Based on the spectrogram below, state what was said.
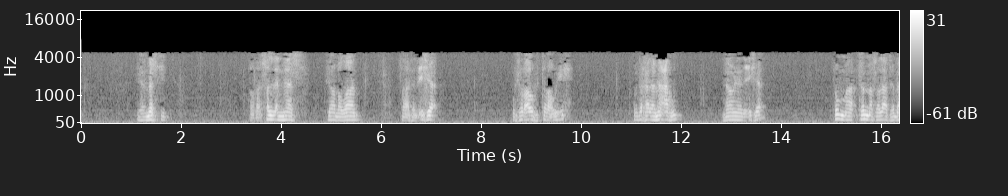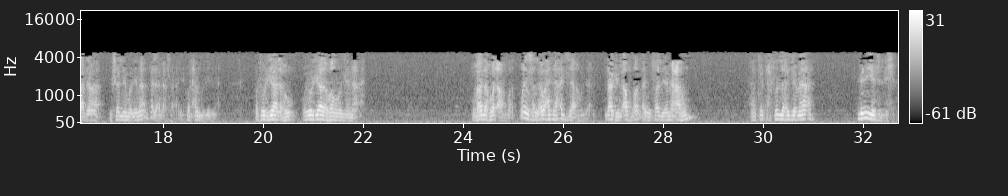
إلى المسجد وقد صلى الناس في رمضان صلاة العشاء وشرعوا في التراويح ودخل معهم نوى العشاء ثم تم صلاته بعدما يسلم الإمام فلا بأس عليه والحمد لله. وترجى له ويرجى له فضل الجماعة. وهذا هو الأفضل. وإن صلى وحده أجزاه ذلك. لكن الأفضل أن يصلي معهم حتى تحصل له الجماعة بنية العشاء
